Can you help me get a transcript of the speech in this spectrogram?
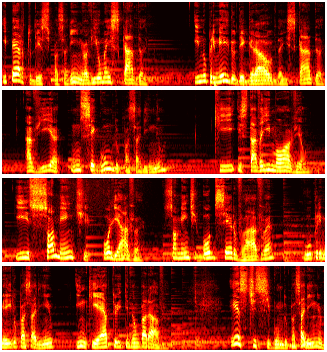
E perto desse passarinho havia uma escada, e no primeiro degrau da escada havia um segundo passarinho que estava imóvel e somente olhava, somente observava o primeiro passarinho inquieto e que não parava. Este segundo passarinho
